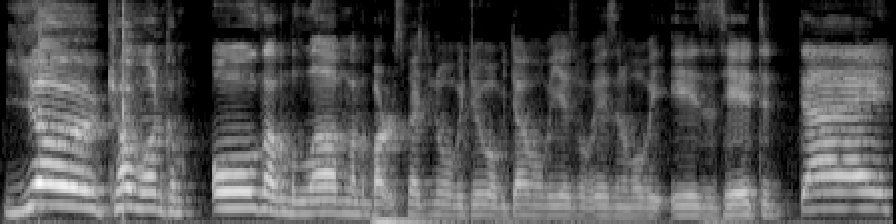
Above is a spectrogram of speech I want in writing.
Yo, come on, come all, nothing but love, nothing but respect. You know what we do, what we don't, what we is, what we is, and what we is is here today.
